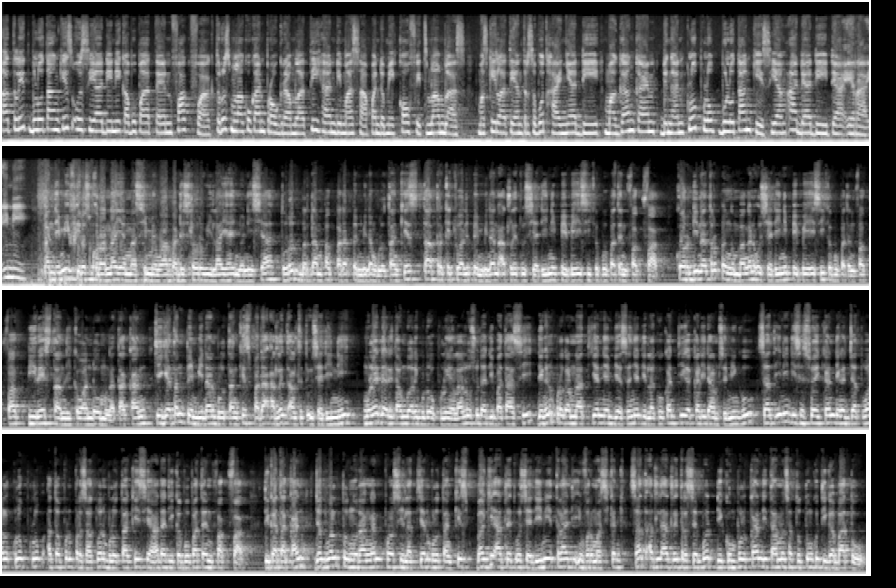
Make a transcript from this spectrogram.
Atlet bulu tangkis usia dini Kabupaten Fakfak terus melakukan program latihan di masa pandemi COVID-19. Meski latihan tersebut hanya dimagangkan dengan klub-klub bulu tangkis yang ada di daerah ini. Pandemi virus corona yang masih mewabah di seluruh wilayah Indonesia turut berdampak pada pembinaan bulu tangkis tak terkecuali pembinaan atlet usia dini PBSI Kabupaten Fakfak. Koordinator Pengembangan Usia Dini PPSI Kabupaten Fakfak, Pire Stanley Kewando mengatakan, kegiatan pembinaan bulu tangkis pada atlet-atlet usia dini mulai dari tahun 2020 yang lalu sudah dibatasi dengan program latihan yang biasanya dilakukan tiga kali dalam seminggu, saat ini disesuaikan dengan jadwal klub-klub ataupun persatuan bulu tangkis yang ada di Kabupaten Fakfak. Dikatakan, jadwal pengurangan porsi latihan bulu tangkis bagi atlet usia dini telah diinformasikan saat atlet-atlet tersebut dikumpulkan di Taman Satu Tungku Tiga Batu.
